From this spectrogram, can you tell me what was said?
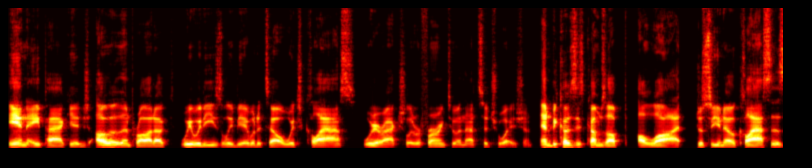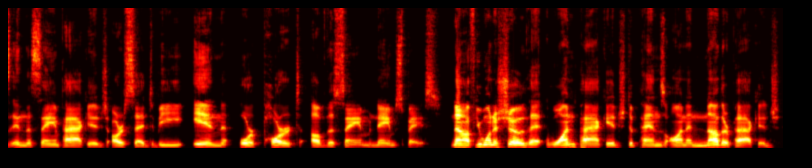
in a package other than product, we would easily be able to tell which class we're actually referring to in that situation. And because this comes up a lot, just so you know, classes in the same package are said to be in or part of the same namespace. Now, if you want to show that one package depends on another package,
